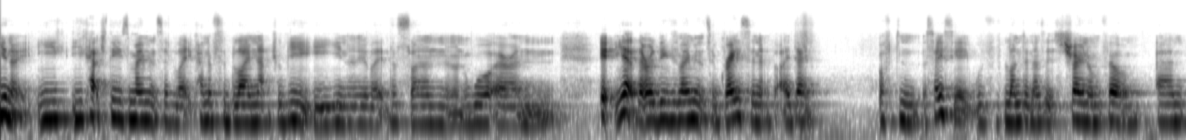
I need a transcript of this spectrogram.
you know, you, you catch these moments of like kind of sublime natural beauty, you know, like the sun and water, and it, yeah, there are these moments of grace in it that I don't often associate with London as it's shown on film. Um,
